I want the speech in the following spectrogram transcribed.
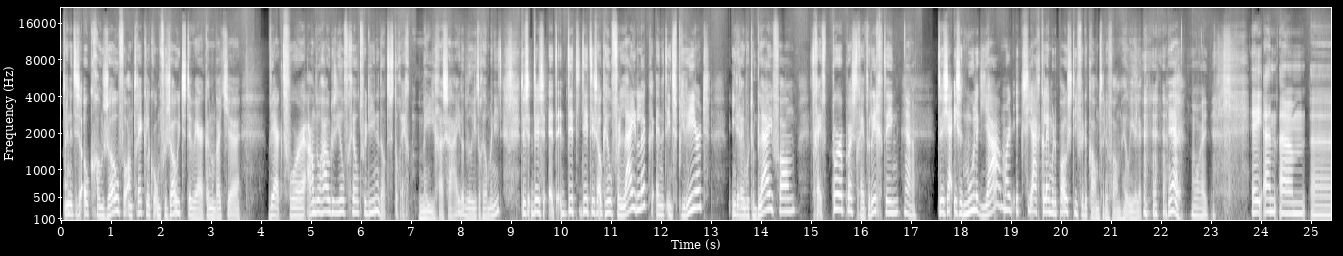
En het is ook gewoon zoveel aantrekkelijker om voor zoiets te werken dan dat je werkt voor aandeelhouders die heel veel geld verdienen. Dat is toch echt mega saai. Dat wil je toch helemaal niet. Dus, dus het, dit, dit is ook heel verleidelijk en het inspireert. Iedereen wordt er blij van. Het geeft purpose, het geeft richting. Ja. Dus ja, is het moeilijk? Ja, maar ik zie eigenlijk alleen maar de positieve de kanten ervan, heel eerlijk. ja. Mooi. hey, en um, uh,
